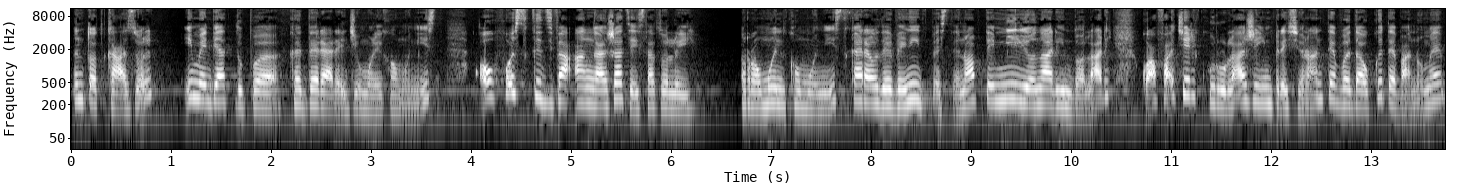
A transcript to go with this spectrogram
În tot cazul, imediat după căderea regimului comunist, au fost câțiva angajați ai statului român comunist care au devenit peste noapte milionari în dolari cu afaceri cu rulaje impresionante. Vă dau câteva nume.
